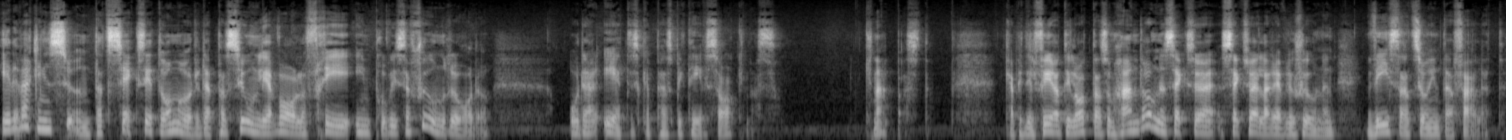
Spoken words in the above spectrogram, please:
är det verkligen sunt att sex är ett område där personliga val och fri improvisation råder och där etiska perspektiv saknas? Knappast. Kapitel 4-8 som handlar om den sexuella revolutionen visar att så inte är fallet.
